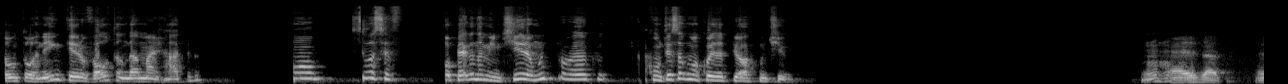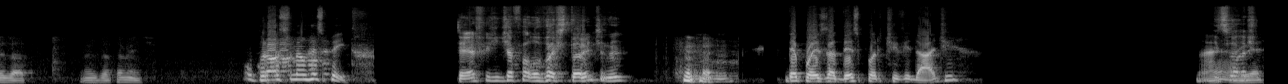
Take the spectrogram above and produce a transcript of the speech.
então o torneio inteiro volta a andar mais rápido. Como se você for pego na mentira, é muito provável que aconteça alguma coisa pior contigo. Uhum. É, exato. Exato. Exatamente. O próximo é o respeito. Você acha que a gente já falou bastante, né? Uhum. Depois a desportividade. É, Isso eu acho é-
